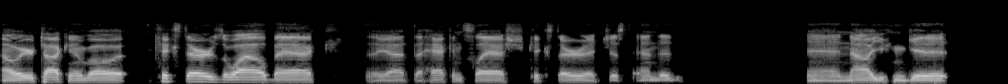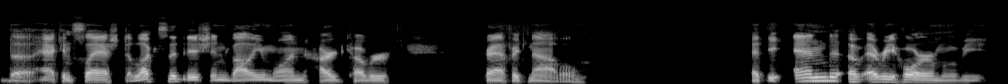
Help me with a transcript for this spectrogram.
Now we were talking about Kickstarters a while back they got the hack and slash Kickstarter that just ended, and now you can get it the hack and slash deluxe edition, volume one, hardcover graphic novel. At the end of every horror movie,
